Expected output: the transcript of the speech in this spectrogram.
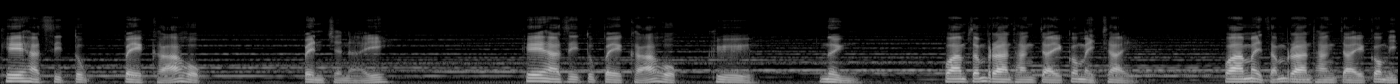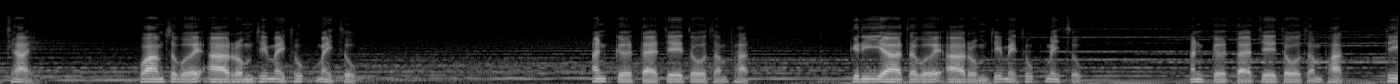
เคหสิตุเปกขาหกเป็นไนเคหสิตุเปกขาหกคือ 1. ความสำราญทางใจก็ไม่ใช่ ความไม่สำราญทางใจก็มิใช่ ความเสวยอารมณ์ที่ไม่ทุกข์ไม่สุข อันเกิดแต่เจโตสัมผัส กิริยาเสวยอารมณ์ที่ไม่ทุกข์ไม่สุข อันเกิดแต่เจโตสัมผัสที่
